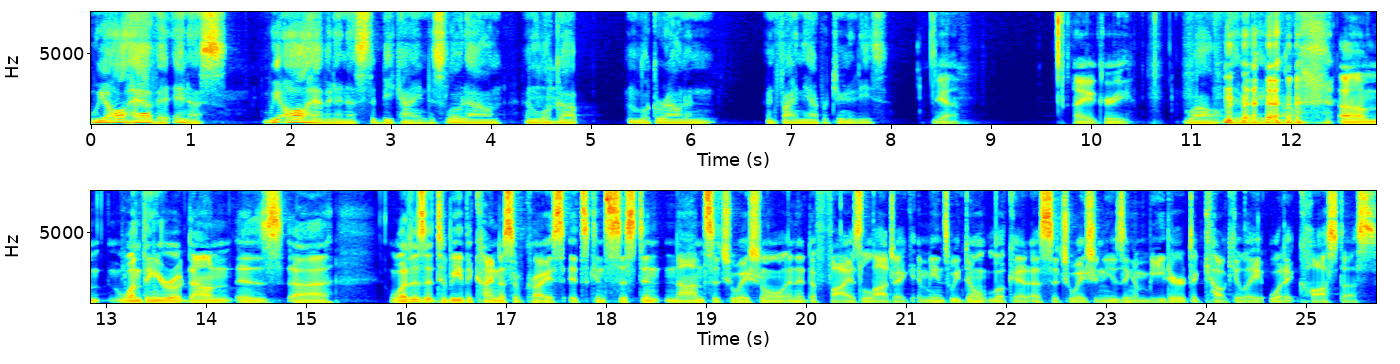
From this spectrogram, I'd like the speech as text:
we all have it in us. We all have it in us to be kind, to slow down and look up and look around and and find the opportunities. Yeah. I agree. Well, there you go. um, one thing you wrote down is uh, what is it to be the kindness of Christ? It's consistent, non situational, and it defies logic. It means we don't look at a situation using a meter to calculate what it cost us.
